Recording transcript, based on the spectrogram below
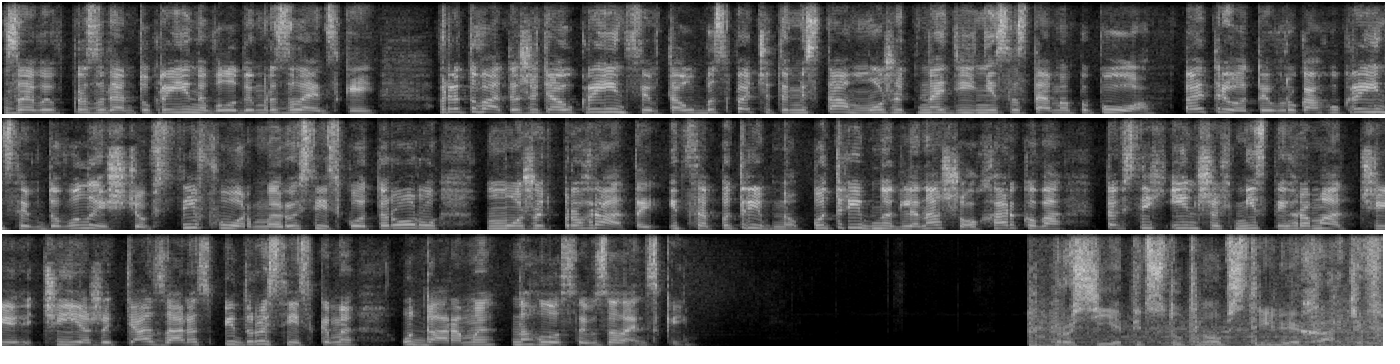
заявив президент України Володимир Зеленський. Врятувати життя українців та убезпечити міста можуть надійні системи ППО. Патріоти в руках українців довели, що всі форми російського терору можуть програти, і це потрібно. Потрібно для нашого Харкова та всіх інших міст і громад, чи чиє життя зараз під російськими ударами, наголосив Зеленський. Росія підступно обстрілює Харків.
